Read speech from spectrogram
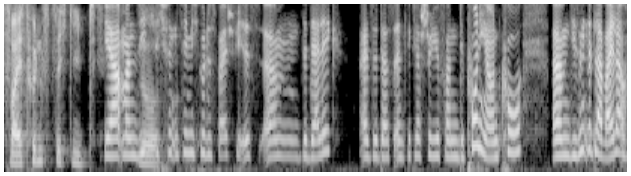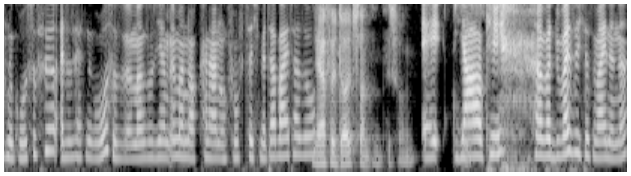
2,50 gibt. Ja, man sieht, So. ich finde ein ziemlich gutes Beispiel ist ähm, The Delic, also das Entwicklerstudio von Deponia und Co. Ähm, die sind mittlerweile auch eine große Firma, also das heißt eine große Firma, so die haben immer noch, keine Ahnung, 50 Mitarbeiter so. Ja, für Deutschland sind sie schon. Ey, ja, Groß. okay, aber du weißt, wie ich das meine, ne?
